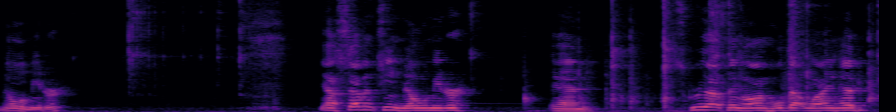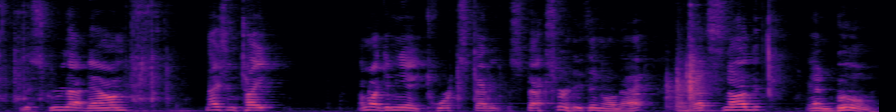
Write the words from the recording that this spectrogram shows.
millimeter. Yeah, 17 millimeter. And screw that thing on, hold that line head. You screw that down, nice and tight. I'm not giving you any torque specs or anything on that. That's snug, and boom.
